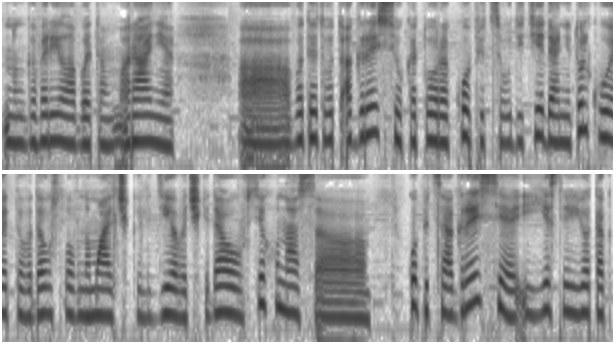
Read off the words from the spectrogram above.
ну, говорила об этом ранее, а, вот эту вот агрессию, которая копится у детей, да, не только у этого, да, условно, мальчика или девочки, да, у всех у нас а, копится агрессия, и если ее так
